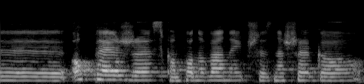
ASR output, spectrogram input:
y, operze skomponowanej przez naszego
